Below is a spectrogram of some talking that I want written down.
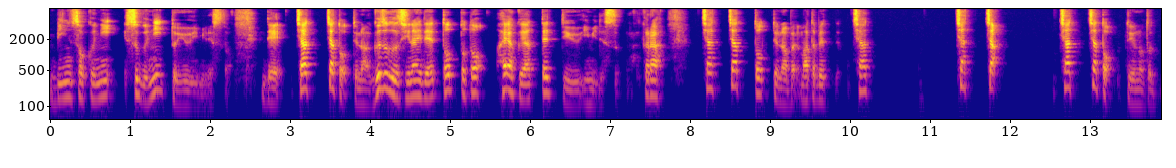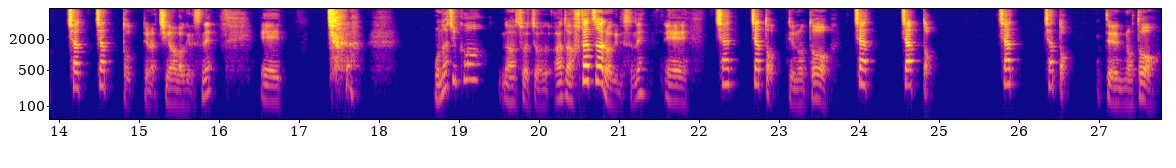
敏速にすぐにという意味ですと。で、チャッチャとっていうのはぐずぐずしないでとっとと早くやってっていう意味です。から、チャッチャットっていうのはまた別、チャッ、チャッチャ、チャッチャとっていうのと、チャッチャットっていうのは違うわけですね。えー、チャ、同じか？あそうそう。あとは二つあるわけですね。えー、チャッチャとっていうのと、チャッチャット、チャッチャとっていうのと、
